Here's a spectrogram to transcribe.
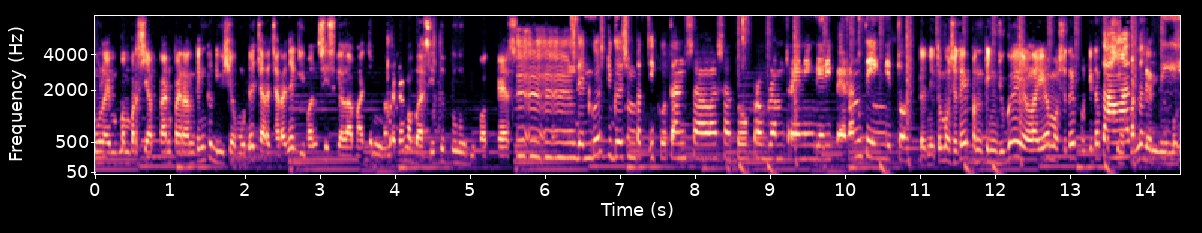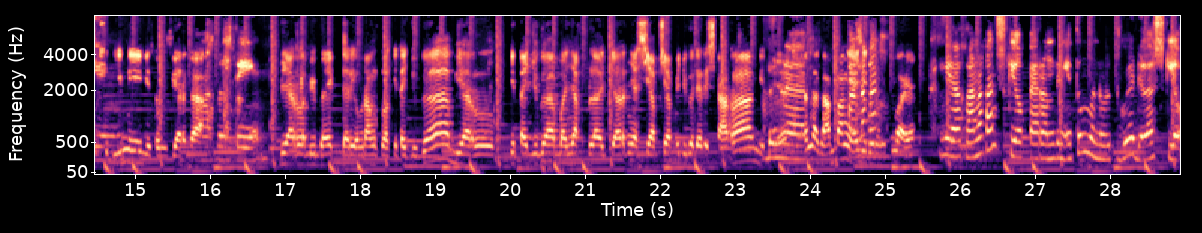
mulai mempersiapkan parenting tuh di usia muda cara-caranya gimana sih segala macam mereka ngebahas itu tuh di podcast. Mm -mm, dan gue juga sempet ikutan salah satu program training dari parenting gitu. Dan itu maksudnya penting juga ya lah ya. Maksudnya kita persiapannya dari umur segini gitu biar gak penting. biar lebih baik dari orang tua kita juga biar kita juga banyak belajarnya siap-siapnya juga dari sekarang gitu Bener. ya kan gak gampang ya karena ya jadi kan, orang tua ya. Iya karena kan skill parenting itu menurut gue adalah skill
